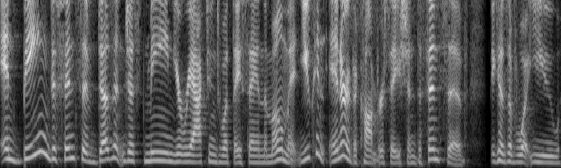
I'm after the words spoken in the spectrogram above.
And being defensive doesn't just mean you're reacting to what they say in the moment. You can enter the conversation defensive because of what you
